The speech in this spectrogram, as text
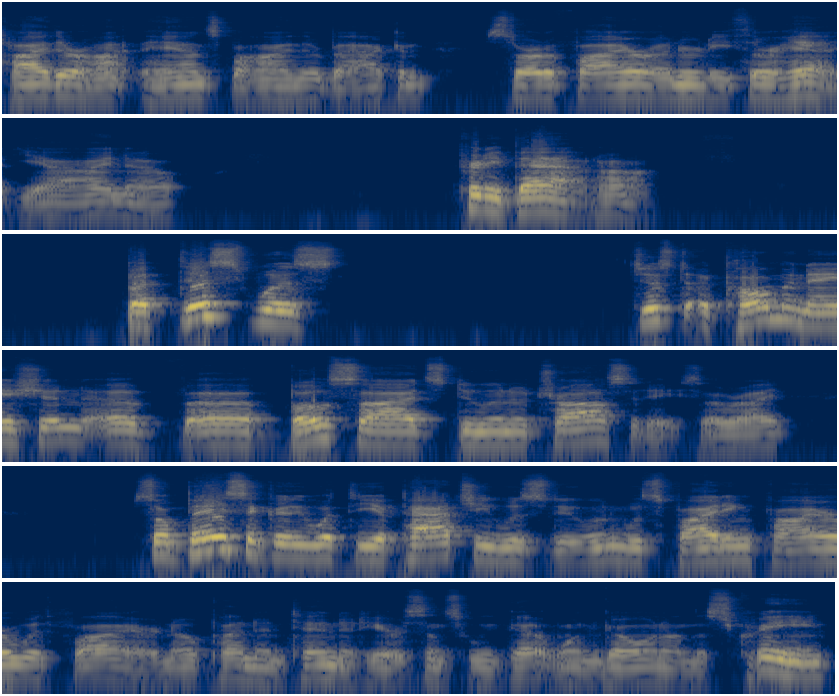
tie their hands behind their back and start a fire underneath their head. Yeah, I know. Pretty bad, huh? But this was just a culmination of uh, both sides doing atrocities. All right. So basically, what the Apache was doing was fighting fire with fire. No pun intended here, since we've got one going on the screen.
